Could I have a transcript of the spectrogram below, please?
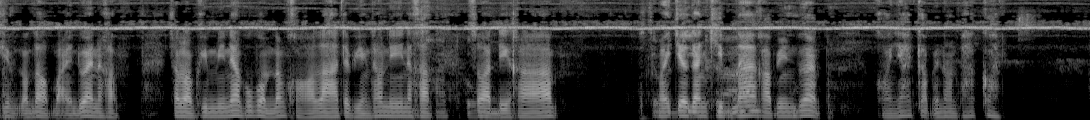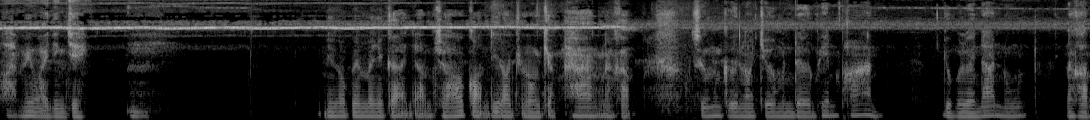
คลิปต่อๆไปด้วยนะครับสำหรับคลิปนี้เนี่ยพวกผมต้องขอลาแต่เพียงเท่านี้นะครับผมสวัสดีครับสวัสดีไว้เจอกันคลิปหน้าครับเพื่อนๆขออนุญาตกลับไปนอนพักก่อนอ่าไม่ไหวจริงอืมๆนี่ก็เป็นบรรยากาศยามเช้าก่อนที่เราจะลงจากห้างนะครับ ซึ่งเมื่อคืนเราเจอมันเดินเพี้ยนพ่าน อยู่บริเวณด้านนู้นนะครับ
